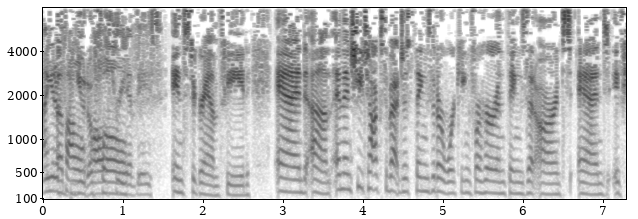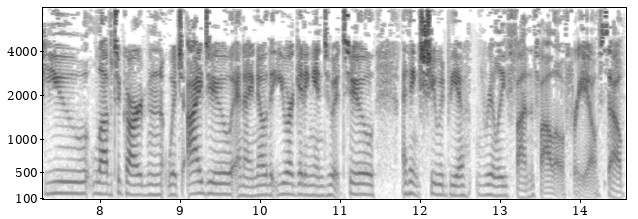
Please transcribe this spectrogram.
I'm going to a follow beautiful all three of these. Instagram feed. And um and then she talks about just things that are working for her and things that aren't. And if you love to garden, which I do, and I know that you are getting into it too, I think she would be a really fun follow for you. So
